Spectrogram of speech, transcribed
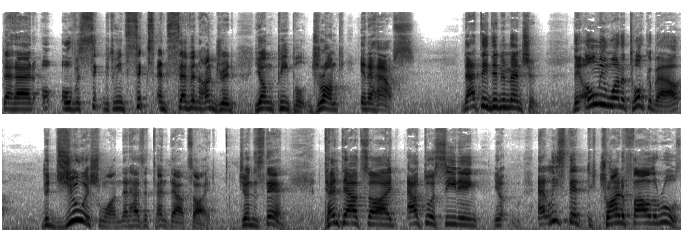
that had over six, between six and seven hundred young people drunk in a house. That they didn't mention. They only want to talk about the Jewish one that has a tent outside. Do you understand? Tent outside, outdoor seating. You know, at least they're trying to follow the rules.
